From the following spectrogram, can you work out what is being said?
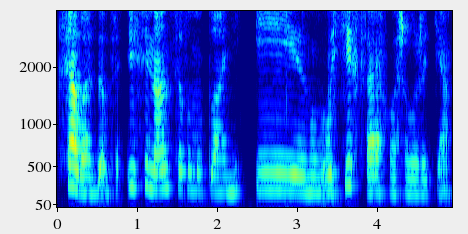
Все у вас добре і в фінансовому плані, і в усіх сферах вашого життя.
